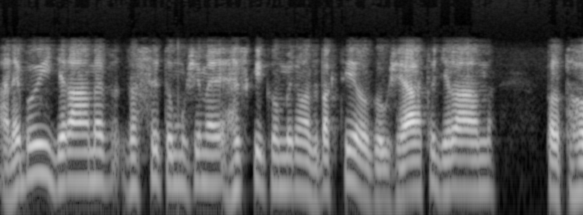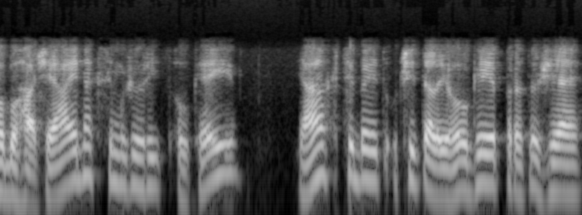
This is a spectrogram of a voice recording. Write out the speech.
a nebo ji děláme, zase to můžeme hezky kombinovat s bhakti jogou, že já to dělám pro toho Boha, že já jednak si můžu říct, OK, já chci být učitel jogy, protože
